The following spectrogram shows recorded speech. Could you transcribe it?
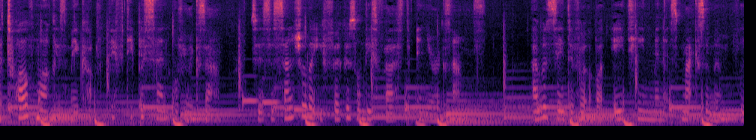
The 12 markers make up 50% of your exam, so it's essential that you focus on these first in your exams. I would say devote about 18 minutes maximum for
